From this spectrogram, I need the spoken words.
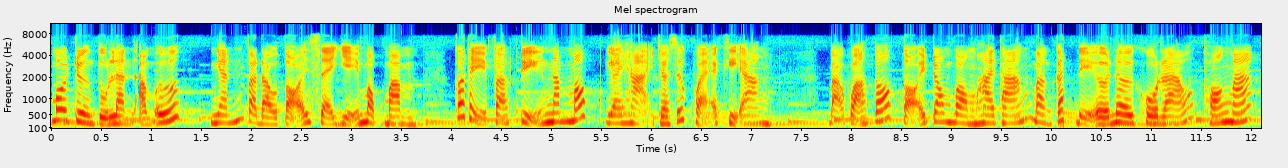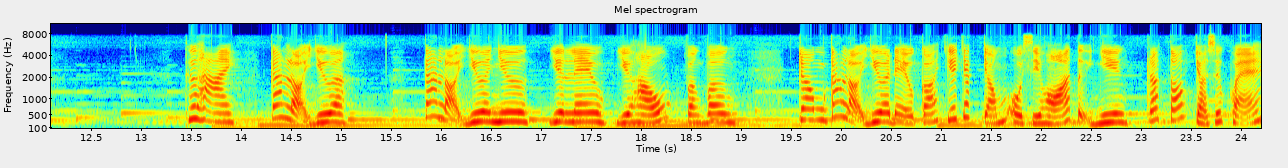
Môi trường tủ lạnh ẩm ướt, nhánh và đầu tỏi sẽ dễ mọc mầm, có thể phát triển nấm mốc gây hại cho sức khỏe khi ăn. Bảo quản tốt tỏi trong vòng 2 tháng bằng cách để ở nơi khô ráo, thoáng mát. Thứ hai, các loại dưa. Các loại dưa như dưa leo, dưa hấu, vân vân. Trong các loại dưa đều có chứa chất chống oxy hóa tự nhiên, rất tốt cho sức khỏe,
